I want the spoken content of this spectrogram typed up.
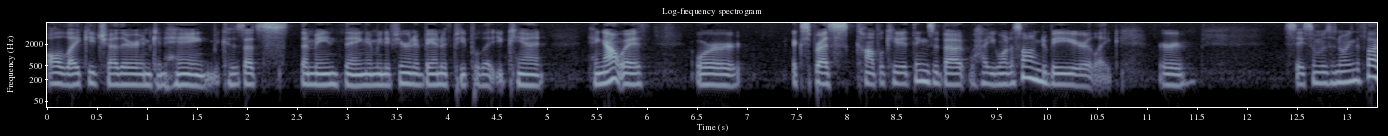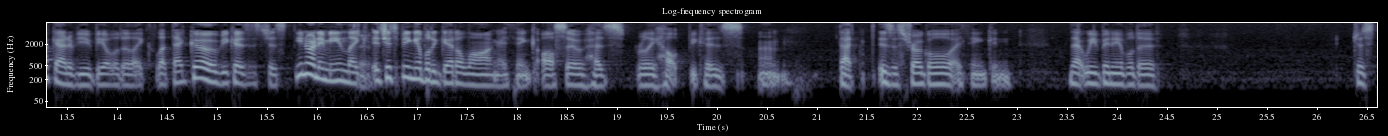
all like each other and can hang because that's the main thing. I mean, if you're in a band with people that you can't hang out with or express complicated things about how you want a song to be or like or say someone's annoying the fuck out of you be able to like let that go because it's just you know what i mean like Yeah. it's just being able to get along i think also has really helped because um, that is a struggle i think and that we've been able to just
